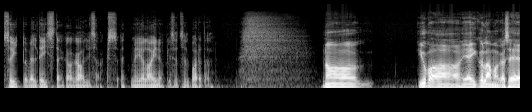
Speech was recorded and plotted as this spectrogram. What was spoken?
sõitu veel teistega ka lisaks, et me ei ole ainukesed seal pardal. no juba jäi kõlama ka see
